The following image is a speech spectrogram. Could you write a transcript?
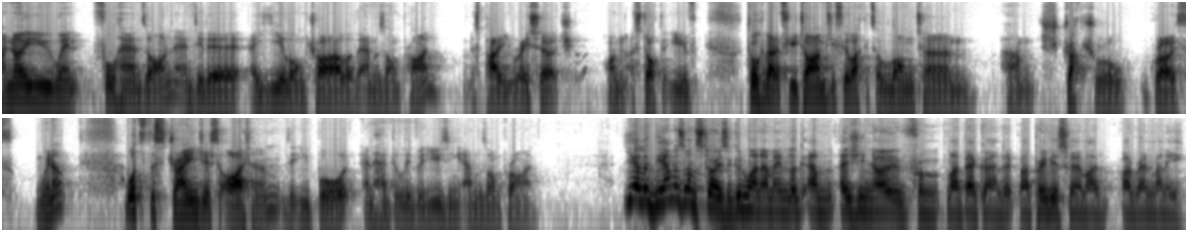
I know you went full hands on and did a, a year long trial of Amazon Prime as part of your research on a stock that you've talked about a few times. You feel like it's a long term um, structural growth winner. What's the strangest item that you bought and had delivered using Amazon Prime? Yeah, look, the Amazon story is a good one. I mean, look, um, as you know from my background at my previous firm, I, I ran money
